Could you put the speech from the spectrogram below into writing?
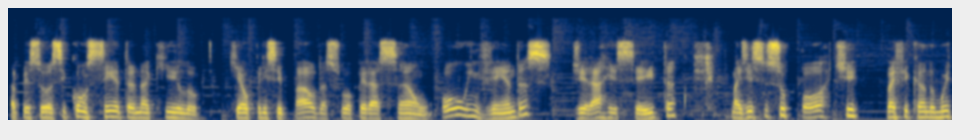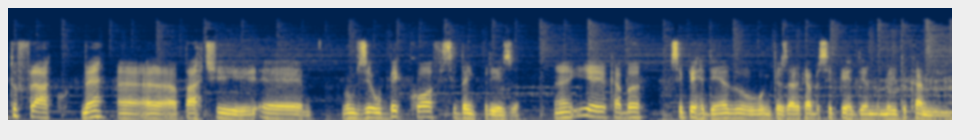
A pessoa se concentra naquilo que é o principal da sua operação, ou em vendas, gerar receita, mas esse suporte vai ficando muito fraco, né? A, a parte, é, vamos dizer, o back-office da empresa. Né? E aí acaba se perdendo, o empresário acaba se perdendo no meio do caminho.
